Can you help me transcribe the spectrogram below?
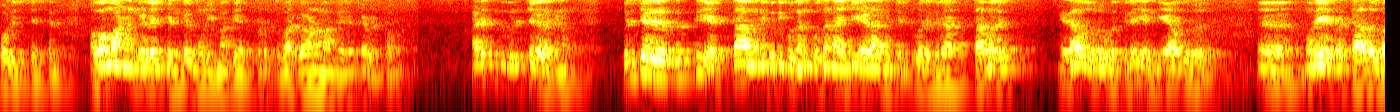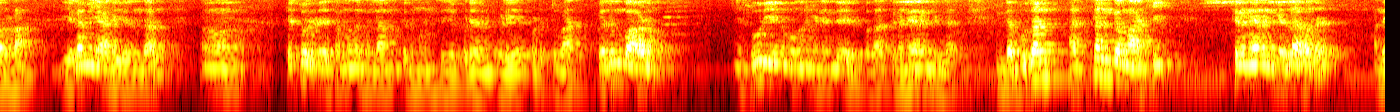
போலீஸ் ஸ்டேஷன் அவமானங்களை பெண்கள் மூலியமாக ஏற்படுத்துவார் கவனமாக இருக்க வேண்டும். அடுத்தது விருச்ச லக்னம் விருச்ச லக்னத்துக்கு எட்டாம் அதிபதி புதன் புதன் ஆகி ஏழாம் வீட்டிற்கு வருகிறார். தவறு. ஏதாவது ஒரு ரூபத்திலே எங்கேயாவது ஒரு முறையற்ற காதல் வரலாம். இளமையாக இருந்தால் பெற்றோருடைய சம்மதம் இல்லாமல் திருமணம் செய்யக்கூடிய அமைப்புகளை ஏற்படுத்துவார். பெரும்பாலும் சூரியனும் புதனும் இணைந்தே இருப்பதால் சில நேரங்களில் இந்த புதன் அஸ்தங்கமாகி சில நேரங்களில் அவர் அந்த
